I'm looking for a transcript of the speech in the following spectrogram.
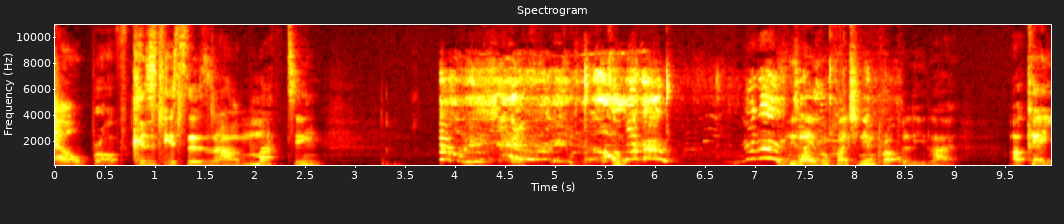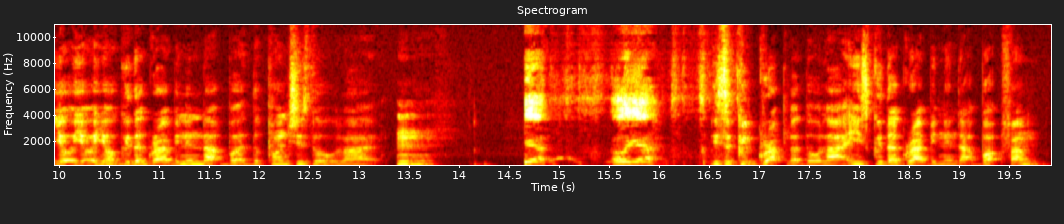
L, bro. Because this is a matting. He's not even punching him properly. Like, okay, you're, you're, you're good at grabbing in that, but the punches, though, like, mm-mm. Yeah. Oh, yeah. He's a good grappler though, like he's good at grabbing in that, but fam.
